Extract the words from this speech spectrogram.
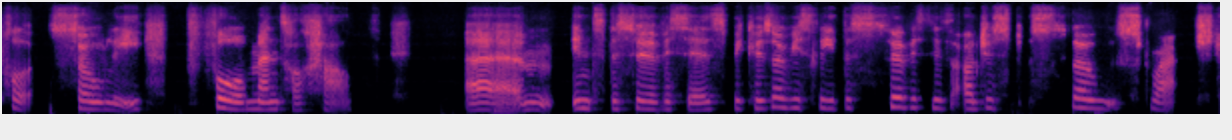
put solely for mental health um, into the services because obviously the services are just so stretched.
